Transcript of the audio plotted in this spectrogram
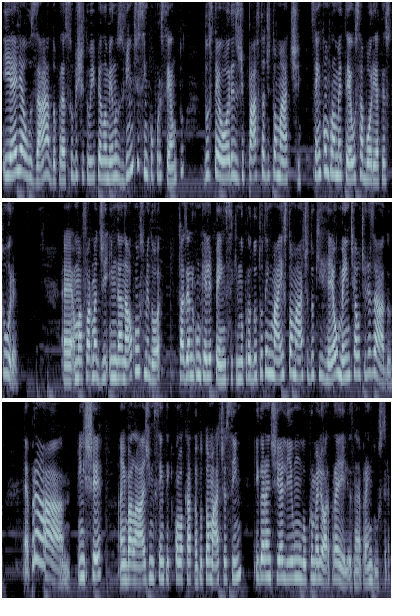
e ele é usado para substituir pelo menos 25% dos teores de pasta de tomate, sem comprometer o sabor e a textura. É uma forma de enganar o consumidor, fazendo com que ele pense que no produto tem mais tomate do que realmente é utilizado. É para encher a embalagem sem ter que colocar tanto tomate assim e garantir ali um lucro melhor para eles, né, para a indústria.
